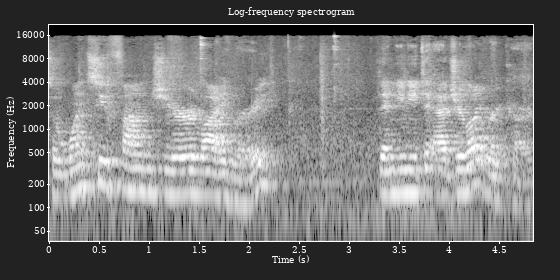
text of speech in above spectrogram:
So once you've found your library, then you need to add your library card.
